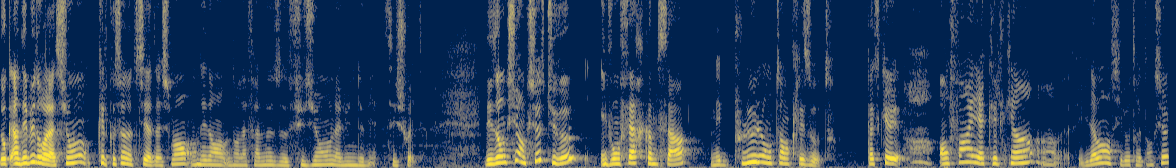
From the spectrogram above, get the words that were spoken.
donc un début de relation, quel que soit notre style d'attachement, on est dans, dans la fameuse fusion, la lune de miel, c'est chouette. Les anxieux anxieux, tu veux, ils vont faire comme ça, mais plus longtemps que les autres. Parce que enfin, il y a quelqu'un, hein, évidemment, si l'autre est anxieux,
